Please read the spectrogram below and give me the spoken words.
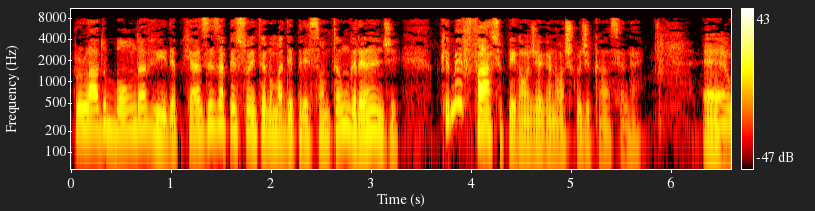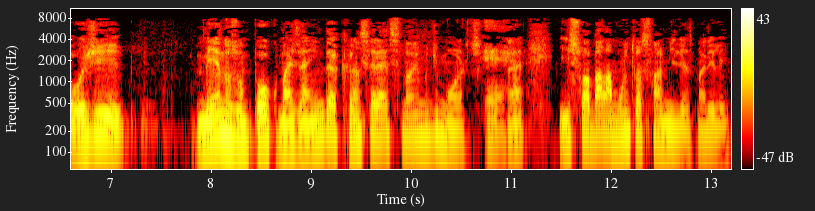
para o lado bom da vida. Porque às vezes a pessoa entra numa depressão tão grande, porque não é fácil pegar um diagnóstico de câncer, né? É, hoje menos um pouco, mas ainda câncer é sinônimo de morte. É. Né? Isso abala muito as famílias, Marilei.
